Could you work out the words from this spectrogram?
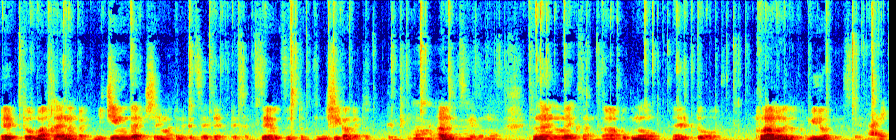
えっと、まあ彼なんか2チームぐらい一緒にまとめて連れてって撮影をずっと2週間ぐらい撮ってるとかあるんですけれども、隣のメイクさんが僕の、えっと、ポラロイドとか見るわけですけれども、はい。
